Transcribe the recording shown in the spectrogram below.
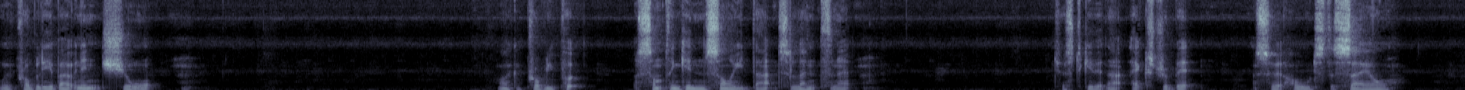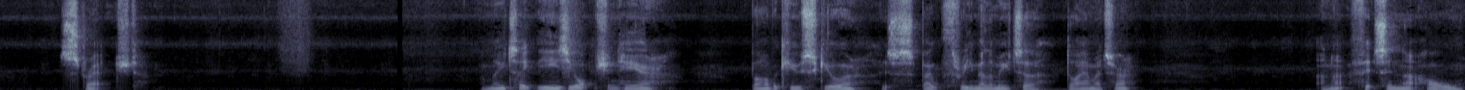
we're probably about an inch short. I could probably put something inside that to lengthen it, just to give it that extra bit so it holds the sail stretched. I may take the easy option here. Barbecue skewer, it's about three millimeter diameter and that fits in that hole.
